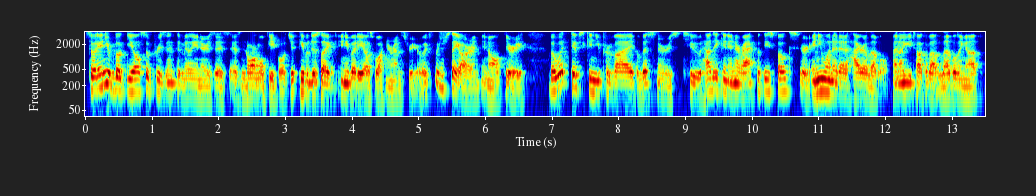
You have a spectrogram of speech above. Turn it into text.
So in your book, you also present the millionaires as, as normal people, people just like anybody else walking around the street, which, which they are in, in all theory. But what tips can you provide listeners to how they can interact with these folks or anyone at a higher level? I know you talk about leveling up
